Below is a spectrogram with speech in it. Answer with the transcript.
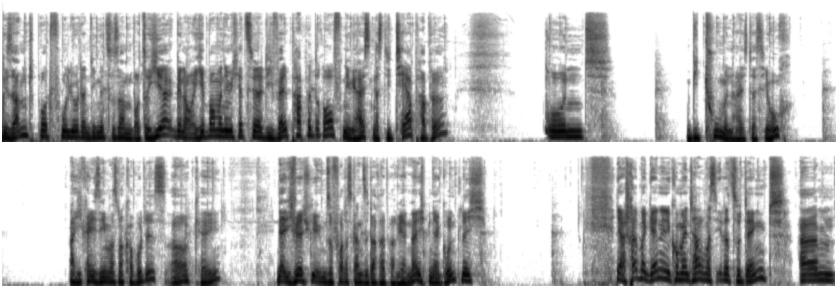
Gesamtportfolio dann Dinge zusammenbaut. So, hier, genau, hier bauen wir nämlich jetzt wieder die Wellpappe drauf. Ne, wie heißt denn das? Die Teerpappe. Und Bitumen heißt das hier hoch. Ah, hier kann ich sehen, was noch kaputt ist. Okay. Na, ich werde eben sofort das ganze Dach reparieren. Ne? Ich bin ja gründlich. Ja, schreibt mal gerne in die Kommentare, was ihr dazu denkt. Ähm,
